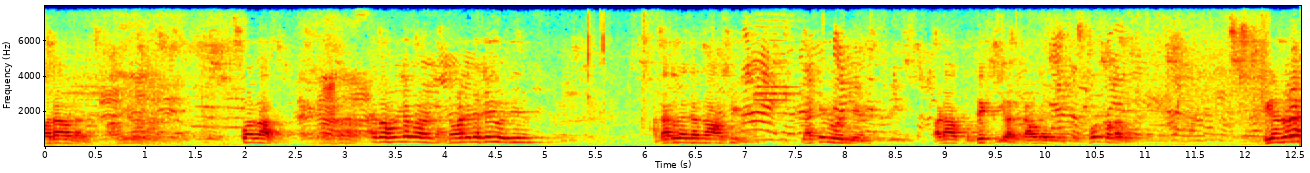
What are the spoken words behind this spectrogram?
কথা কথা কবার একবার পরীক্ষা করেন না। নাহলে দেখেই ওই দিন তো যেন আসি দেখেই ওই দিন ওটা দেখছি আর কাউকে বহুত কথা। ঠিক আছে না?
